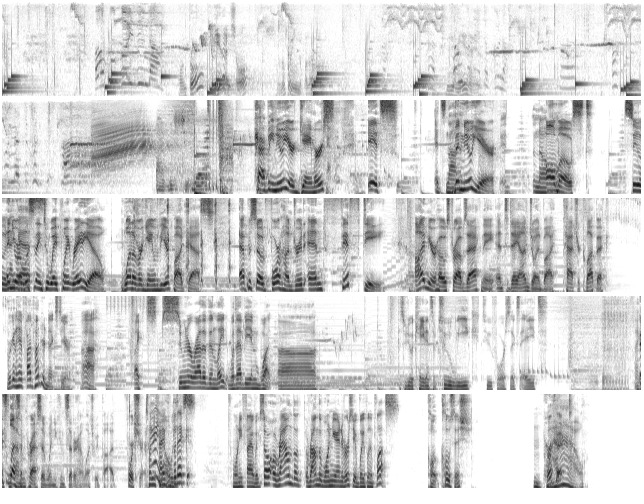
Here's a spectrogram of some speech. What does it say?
あ、ここいるんだ。本当見えないでしょどこにいるのかな見え見えないよところ。あ、こんなところ。あ Happy New Year, gamers! It's It's not the new year, no almost. soon. And I you are guess. listening to Waypoint Radio, one of our Game of the Year podcasts, episode 450. I'm your host, Rob Zacny, and today I'm joined by Patrick Klepek. We're gonna hit 500 next year. Ah, like s- sooner rather than later. Would that be in what? Uh, guess we do a cadence of two a week, two, four, six, eight. I guess It's less impressive when you consider how much we pod, for sure. 25 I know, weeks. but that- 25 weeks. So around the around the one year anniversary of Waypoint Plus, Clo- close-ish. Hmm. Perfect. Wow.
